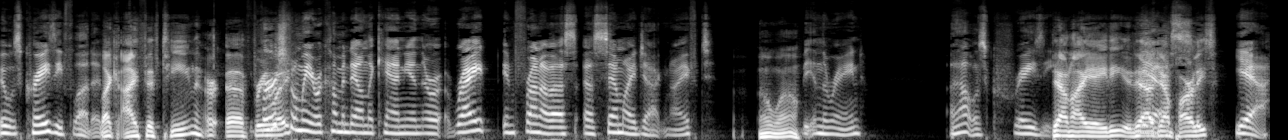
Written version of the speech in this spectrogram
It was crazy flooded. Like I fifteen uh, freeway. First, when we were coming down the canyon, there were right in front of us a semi jackknifed oh wow! in the rain. Uh, that was crazy. Down I eighty, down, down Parley's. Yeah.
